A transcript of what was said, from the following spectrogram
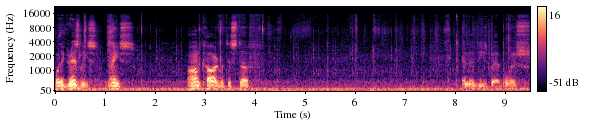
for the Grizzlies. Nice. On card with this stuff. And then these bad boys.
